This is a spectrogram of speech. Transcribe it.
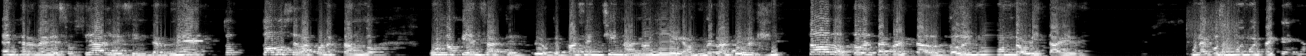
entre redes sociales, internet, todo se va conectando. Uno piensa que lo que pasa en China no llega muy rápido aquí. Todo, todo está conectado. Todo el mundo ahorita es una cosa muy, muy pequeña.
